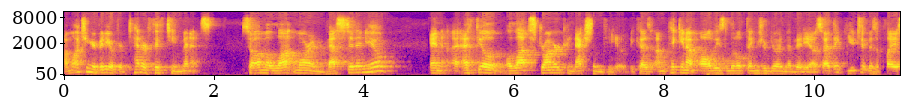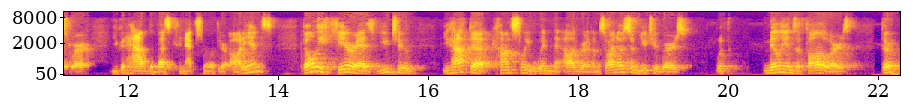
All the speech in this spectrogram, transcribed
I'm watching your video for 10 or 15 minutes. So I'm a lot more invested in you. And I feel a lot stronger connection to you because I'm picking up all these little things you're doing in the video. So I think YouTube is a place where you could have the best connection with your audience. The only fear is YouTube, you have to constantly win the algorithm. So I know some YouTubers with millions of followers, their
